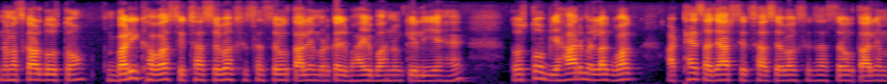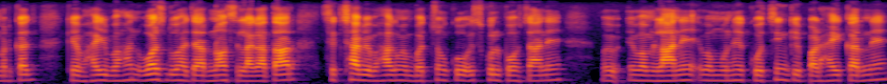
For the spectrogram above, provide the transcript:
नमस्कार दोस्तों, बड़ी खबर शिक्षा सेवक शिक्षा सेवक तालीम मरकज भाई बहनों के लिए है। दोस्तों, बिहार में लगभग अट्ठाईस हज़ार शिक्षा सेवक शिक्षा सेवक तालीम मरकज के भाई बहन वर्ष 2009 से लगातार शिक्षा विभाग में बच्चों को स्कूल पहुँचाने एवं लाने एवं उन्हें कोचिंग की पढ़ाई करने,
